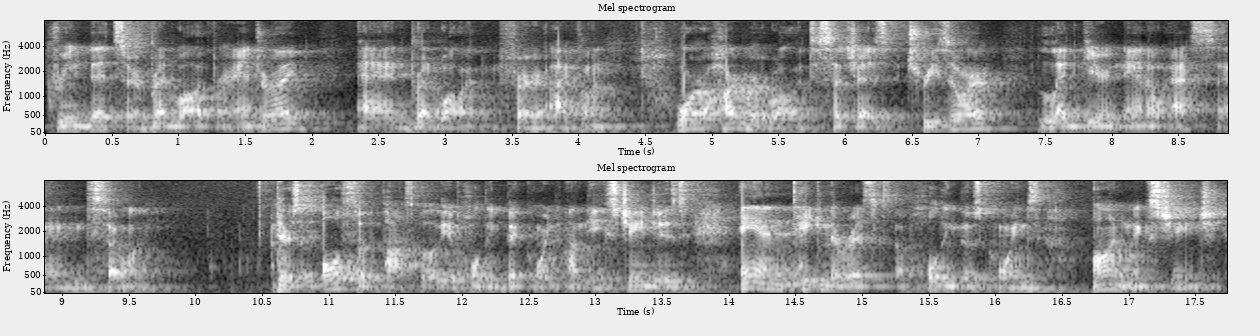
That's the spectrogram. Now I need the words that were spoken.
Greenbits or Bread Wallet for Android, and Bread Wallet for iPhone, or hardware wallets such as Trezor, Ledger Nano S, and so on. There's also the possibility of holding Bitcoin on the exchanges and taking the risks of holding those coins on an exchange.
